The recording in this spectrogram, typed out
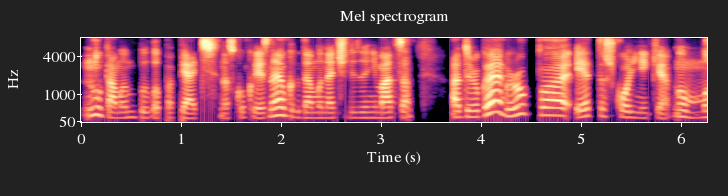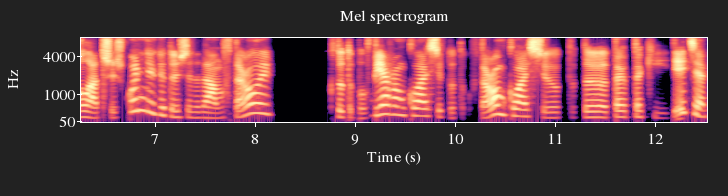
ну, там им было по пять, насколько я знаю, когда мы начали заниматься. А другая группа — это школьники, ну, младшие школьники, то есть это там второй, кто-то был в первом классе, кто-то во втором классе, вот такие дети.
